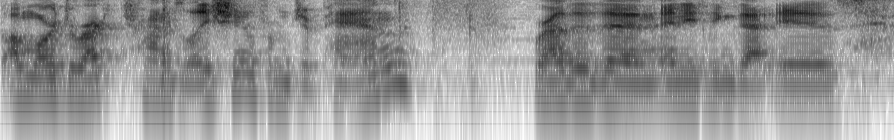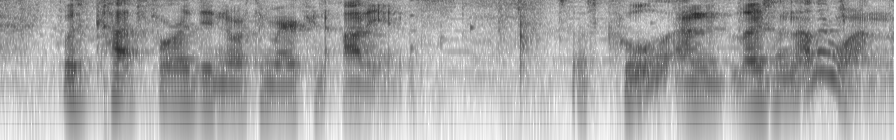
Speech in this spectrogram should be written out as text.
a more direct translation from Japan rather than anything that is was cut for the North American audience. So that's cool. And there's another one.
